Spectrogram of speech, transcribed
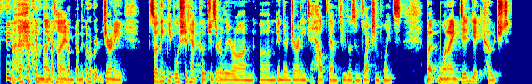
in my time in the corporate journey. So I think people should have coaches earlier on um, in their journey to help them through those inflection points. But when I did get coached,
